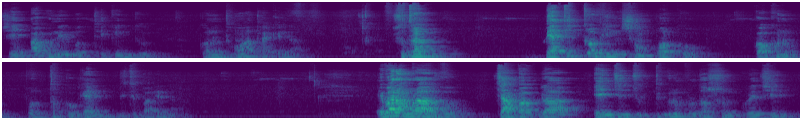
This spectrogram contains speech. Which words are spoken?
সেই আগুনের মধ্যে কিন্তু কোনো ধোঁয়া থাকে না। সুতরাং ব্যতিক্রমহীন সম্পর্ক কখনো প্রত্যক্ষ জ্ঞান দিতে পারে না। এবার আমরা চাপাকরা এই যে যুক্তিগুলো প্রদর্শন করেছেন,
